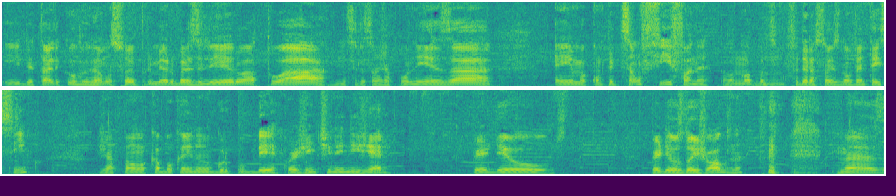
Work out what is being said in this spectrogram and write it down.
E detalhe que o Ramos foi o primeiro brasileiro a atuar na seleção japonesa em uma competição FIFA, né? Pela uhum. Copa das Confederações 95. O Japão acabou caindo no grupo B com Argentina e Nigéria. Perdeu perdeu os dois jogos, né? Mas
